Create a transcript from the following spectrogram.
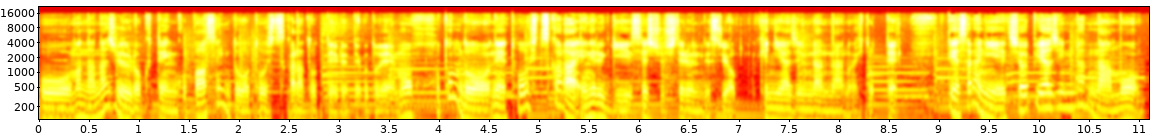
まあ、76.5%を糖質から取っているということでもうほとんどね糖質からエネルギー摂取してるんですよケニア人ランナーの人って。でさらにエチオピア人ランナーも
